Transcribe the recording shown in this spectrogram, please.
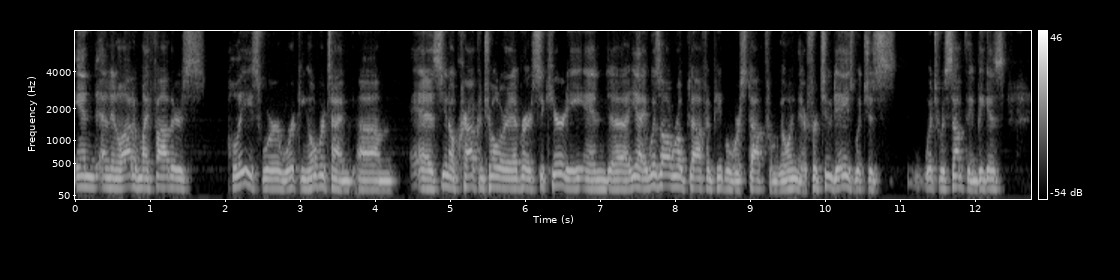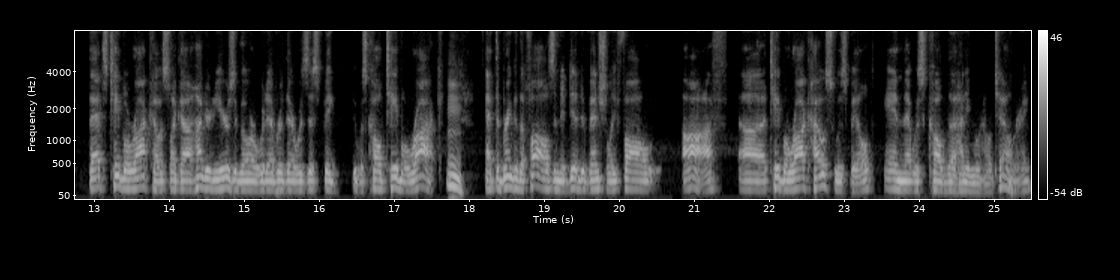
and, and a lot of my father's police were working overtime um, as, you know, crowd control or whatever, security. And uh, yeah, it was all roped off and people were stopped from going there for two days, which is, which was something because that's Table Rock House. Like a hundred years ago or whatever, there was this big, it was called Table Rock Mm. at the brink of the falls and it did eventually fall off. Uh, Table Rock House was built, and that was called the Honeymoon Hotel, right?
